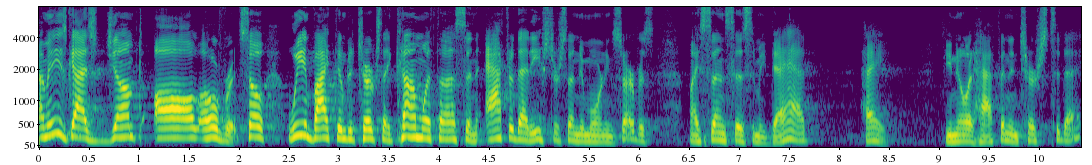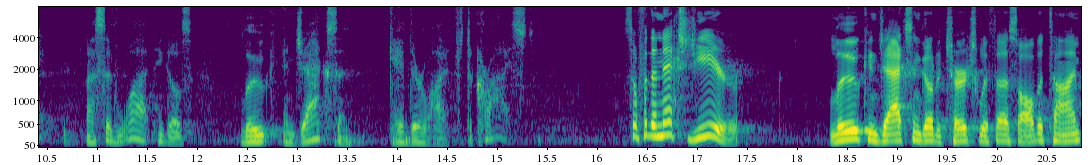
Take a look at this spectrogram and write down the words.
I mean, these guys jumped all over it. So we invite them to church. They come with us. And after that Easter Sunday morning service, my son says to me, Dad, hey, do you know what happened in church today? And I said, What? He goes, Luke and Jackson gave their lives to Christ. So for the next year, Luke and Jackson go to church with us all the time.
